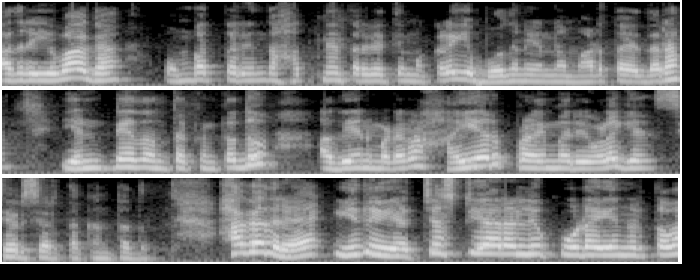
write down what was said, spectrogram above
ಆದರೆ ಇವಾಗ ಒಂಬತ್ತರಿಂದ ಹತ್ತನೇ ತರಗತಿ ಮಕ್ಕಳಿಗೆ ಬೋಧನೆಯನ್ನು ಮಾಡ್ತಾ ಇದ್ದಾರೆ. ಎಂಟನೇದು ಅಂತಕ್ಕಂಥದ್ದು ಅದೇನು ಮಾಡ್ಯಾರ? ಹೈಯರ್ ಪ್ರೈಮರಿ ಒಳಗೆ ಸೇರಿಸಿರ್ತಕ್ಕಂಥದ್ದು. ಹಾಗಾದರೆ ಇದು ಎಚ್ ಎಸ್ ಟಿ ಆರಲ್ಲಿ ಕೂಡ ಏನಿರ್ತಾವ?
